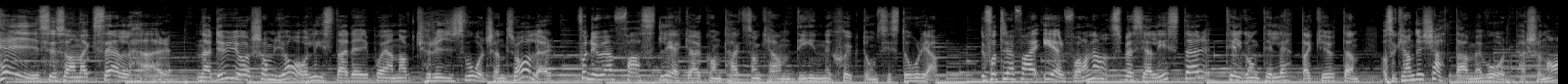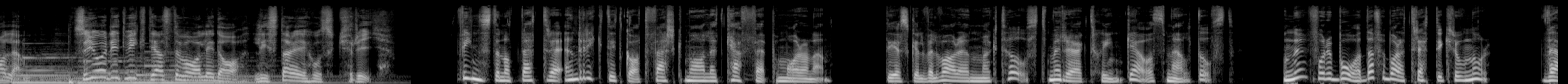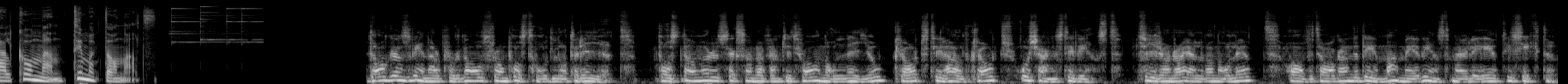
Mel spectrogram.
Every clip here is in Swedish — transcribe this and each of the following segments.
Hej, Susanne Axel här. När du gör som jag och listar dig på en av Krys vårdcentraler får du en fast läkarkontakt som kan din sjukdomshistoria. Du får träffa erfarna specialister, tillgång till lättakuten och så kan du chatta med vårdpersonalen. Så gör ditt viktigaste val idag, lista dig hos Kry. Finns det något bättre än riktigt gott färskmalet kaffe på morgonen? Det skulle väl vara en McToast med rökt skinka och smältost. Och nu får du båda för bara 30 kronor. Välkommen till McDonalds. Dagens vinnarprognos från Postkodlotteriet. Postnummer 65209, klart till halvklart och chans till vinst. 41101, avtagande dimma med vinstmöjlighet i sikte.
